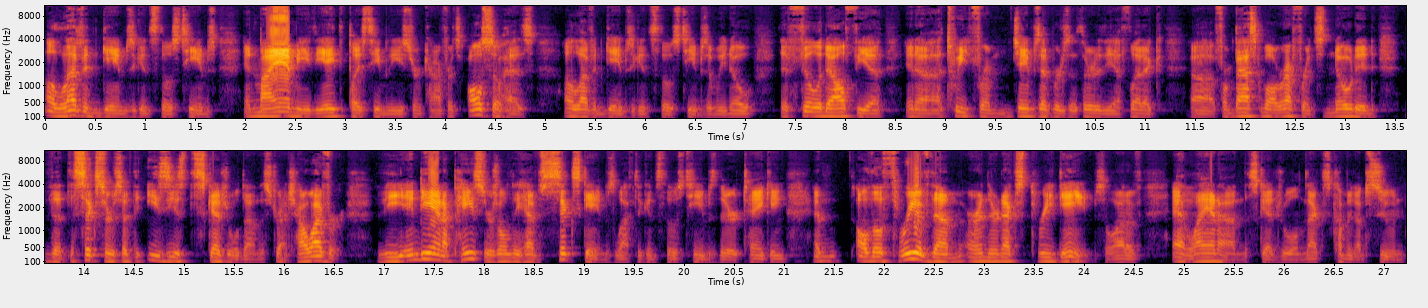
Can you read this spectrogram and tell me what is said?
11 games against those teams, and Miami, the eighth place team in the Eastern Conference, also has 11 games against those teams. And we know that Philadelphia, in a, tweet from James Edwards III of The Athletic uh, from Basketball Reference, noted that the Sixers have the easiest schedule down the stretch. However, the Indiana Pacers only have six games left against those teams that are tanking. And although three of them are in their next three games, a lot of Atlanta on the schedule next coming up soon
